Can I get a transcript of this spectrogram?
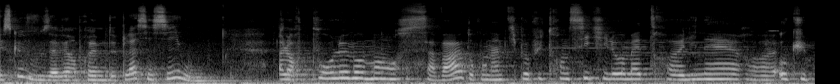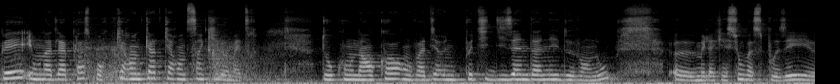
Est-ce que vous avez un problème de place ici ou? Alors pour le moment ça va, donc on a un petit peu plus de 36 km euh, linéaires euh, occupés et on a de la place pour 44-45 km. Donc on a encore, on va dire, une petite dizaine d'années devant nous, euh, mais la question va se poser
